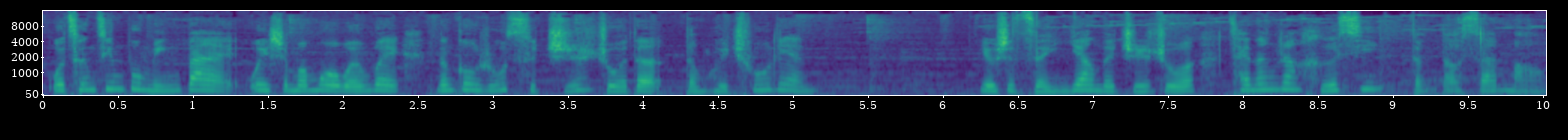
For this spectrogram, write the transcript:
我曾经不明白，为什么莫文蔚能够如此执着地等回初恋，又是怎样的执着才能让荷西等到三毛？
